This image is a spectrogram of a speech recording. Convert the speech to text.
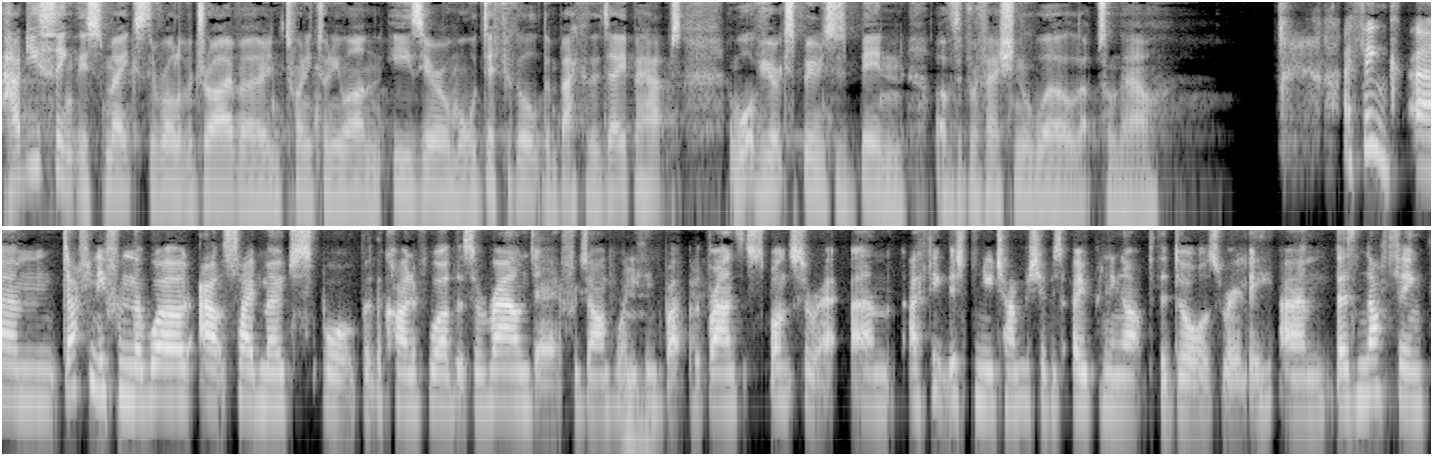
How do you think this makes the role of a driver in 2021 easier or more difficult than back in the day, perhaps? And what have your experiences been of the professional world up till now? I think um, definitely from the world outside motorsport, but the kind of world that's around it. For example, when mm. you think about the brands that sponsor it, um, I think this new championship is opening up the doors. Really, um, there's nothing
